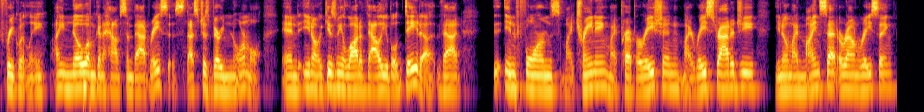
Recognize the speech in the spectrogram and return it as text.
frequently, I know I'm going to have some bad races. That's just very normal. And, you know, it gives me a lot of valuable data that informs my training, my preparation, my race strategy, you know, my mindset around racing.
